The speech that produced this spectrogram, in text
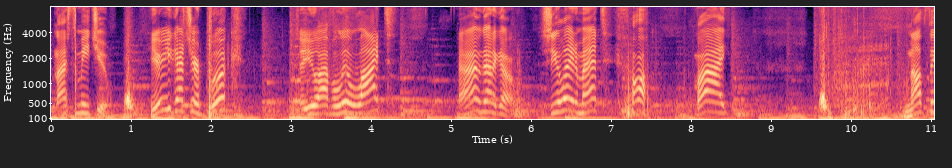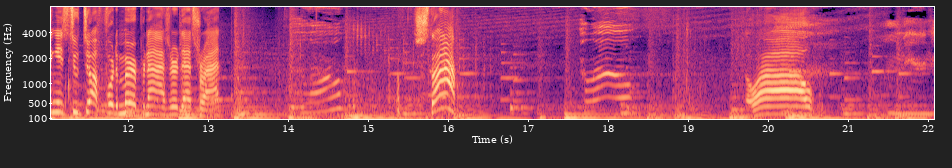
Nice to meet you. Here you got your book, so you have a little light. I'm gonna go. See you later, Matt. Oh, bye. Nothing is too tough for the Merpenizer, that's right. Hello? Stop! Hello? Wow. Oh man.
